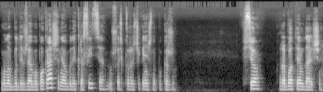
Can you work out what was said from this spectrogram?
воно буде вже або покращене, або буде краситися. Ну, щось, коротше, звісно, покажу. Все, працюємо далі.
